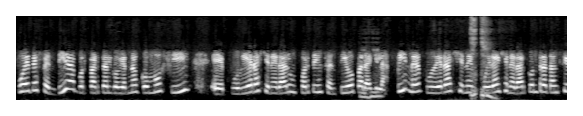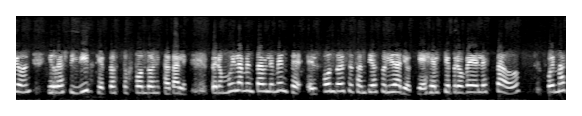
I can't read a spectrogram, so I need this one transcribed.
fue defendida por parte del gobierno como si eh, pudiera generar un fuerte incentivo para que las pymes pudiera pudieran generar contratación y recibir ciertos estos fondos estatales. Pero muy lamentablemente el Fondo de Cesantía Solidario, que es el que provee el Estado, fue más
